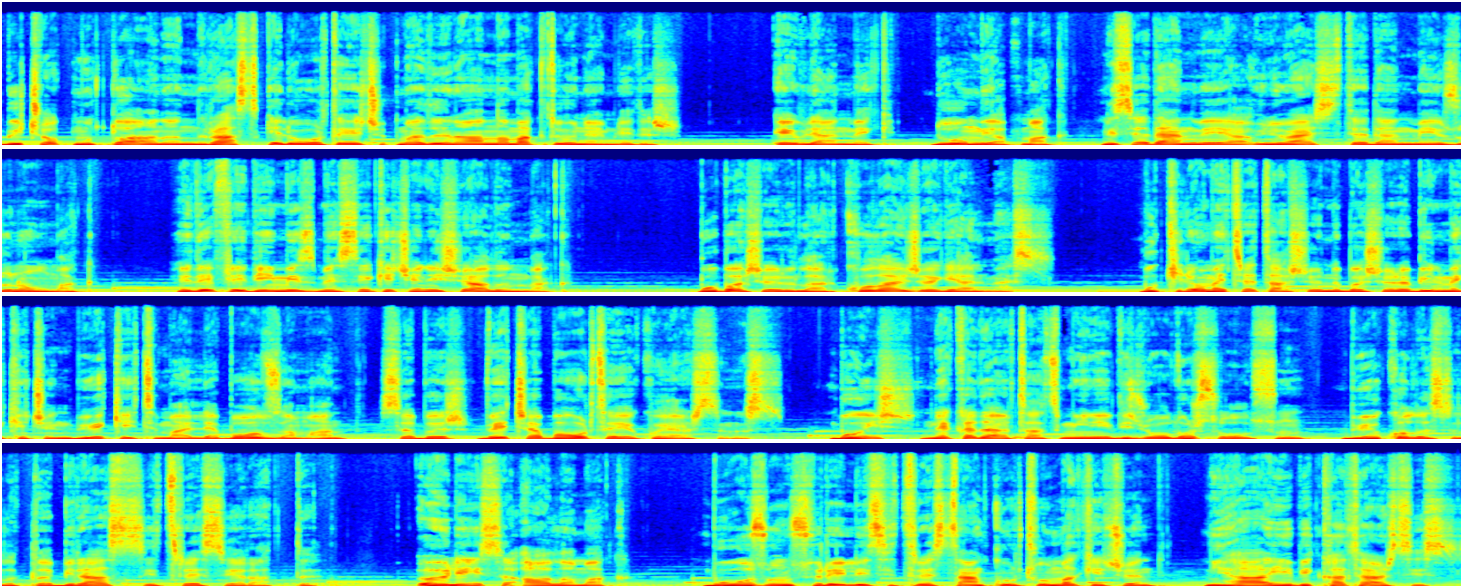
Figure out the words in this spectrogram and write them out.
Birçok mutlu anın rastgele ortaya çıkmadığını anlamak da önemlidir. Evlenmek, doğum yapmak, liseden veya üniversiteden mezun olmak, hedeflediğimiz meslek için işe alınmak. Bu başarılar kolayca gelmez. Bu kilometre taşlarını başarabilmek için büyük ihtimalle bol zaman, sabır ve çaba ortaya koyarsınız. Bu iş ne kadar tatmin edici olursa olsun büyük olasılıkla biraz stres yarattı. Öyleyse ağlamak, bu uzun süreli stresten kurtulmak için nihai bir katarsis,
